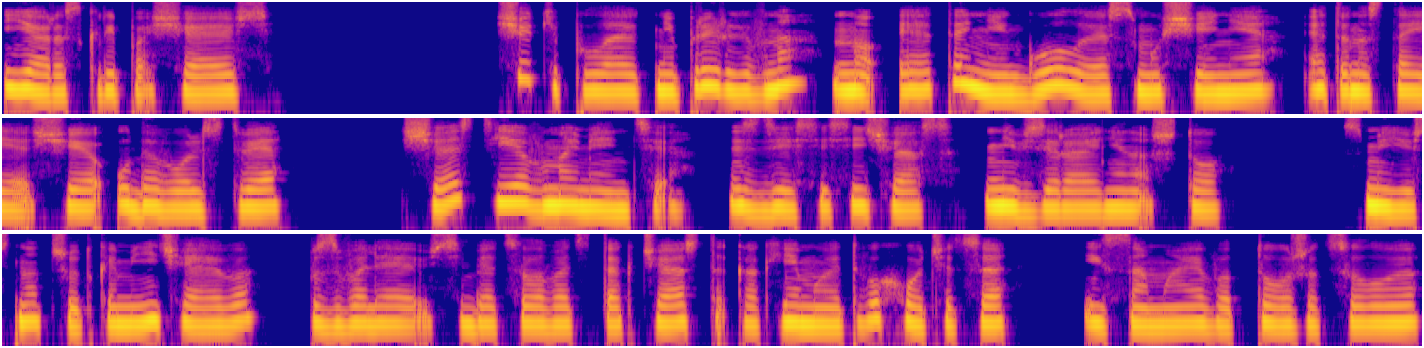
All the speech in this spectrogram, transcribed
я раскрепощаюсь. Щеки пылают непрерывно, но это не голое смущение, это настоящее удовольствие. Счастье в моменте, здесь и сейчас, невзирая ни на что. Смеюсь над шутками Нечаева, позволяю себя целовать так часто, как ему этого хочется, и сама его тоже целую.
